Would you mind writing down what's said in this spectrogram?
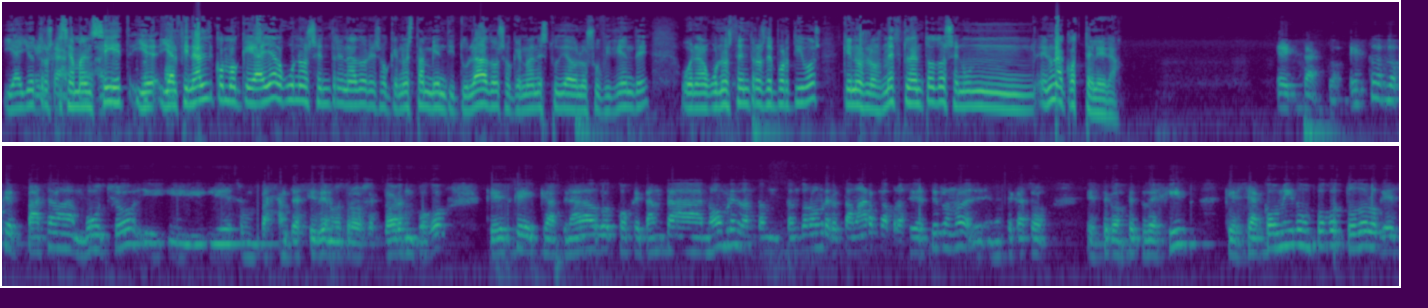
Y hay otros que se llaman SIT, y, al final como que hay algunos entrenadores o que no están bien titulados o que no han estudiado lo suficiente, o en algunos centros deportivos que nos los mezclan todos en, un, en una costelera. Exacto. Esto es lo que pasa mucho y, es un, bastante así de nuestro sector un poco, que es que, al final algo coge tanta nombre, tanto, tanto nombre, tanta marca, por así decirlo, ¿no? En este caso, este concepto de HIT, que se ha comido un poco todo lo que es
